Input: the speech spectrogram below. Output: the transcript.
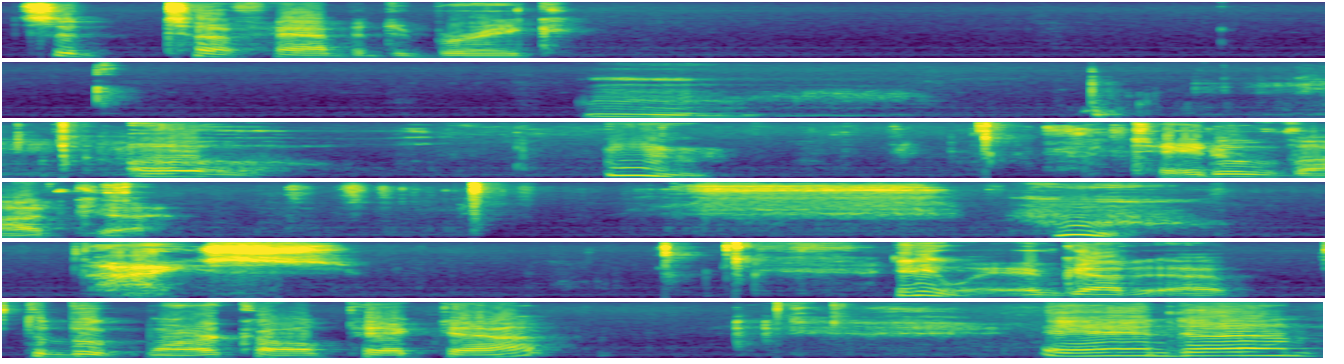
It's a tough habit to break. Mmm. Oh. Mmm. Potato vodka. Whew. Nice. Anyway, I've got uh, the bookmark all picked out. And um,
